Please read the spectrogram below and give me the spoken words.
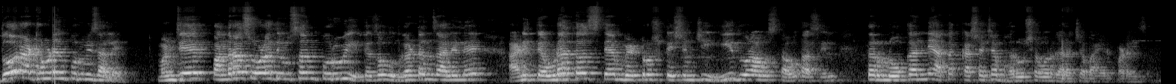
दोन आठवड्यांपूर्वी झालंय. म्हणजे पंधरा सोळा दिवसांपूर्वी त्याचं उद्घाटन झालेलं आहे आणि तेवढ्यातच त्या मेट्रो स्टेशनची ही दुरावस्था होत असेल तर लोकांनी आता कशाच्या भरोशावर घराच्या बाहेर पडायचं?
